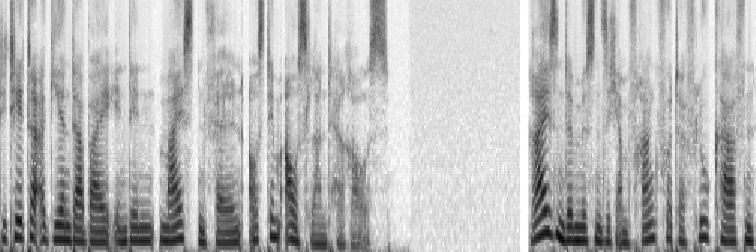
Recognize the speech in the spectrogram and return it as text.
Die Täter agieren dabei in den meisten Fällen aus dem Ausland heraus. Reisende müssen sich am Frankfurter Flughafen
